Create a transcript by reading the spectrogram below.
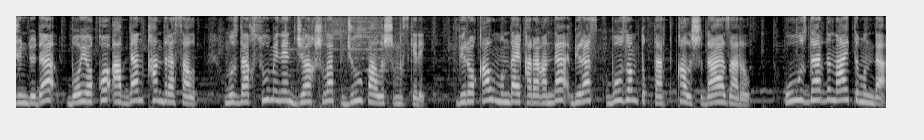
жүндү да боекко абдан кандыра салып муздак суу менен жакшылап жууп алышыңыз керек. Бирок ал мындай караганда бир аз бозомтук тартып калышы да зарыл. Ууздардын айтымында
